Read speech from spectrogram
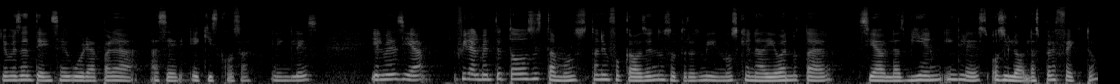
yo me sentía insegura para hacer X cosa en inglés. Y él me decía, finalmente todos estamos tan enfocados en nosotros mismos que nadie va a notar si hablas bien inglés o si lo hablas perfecto.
